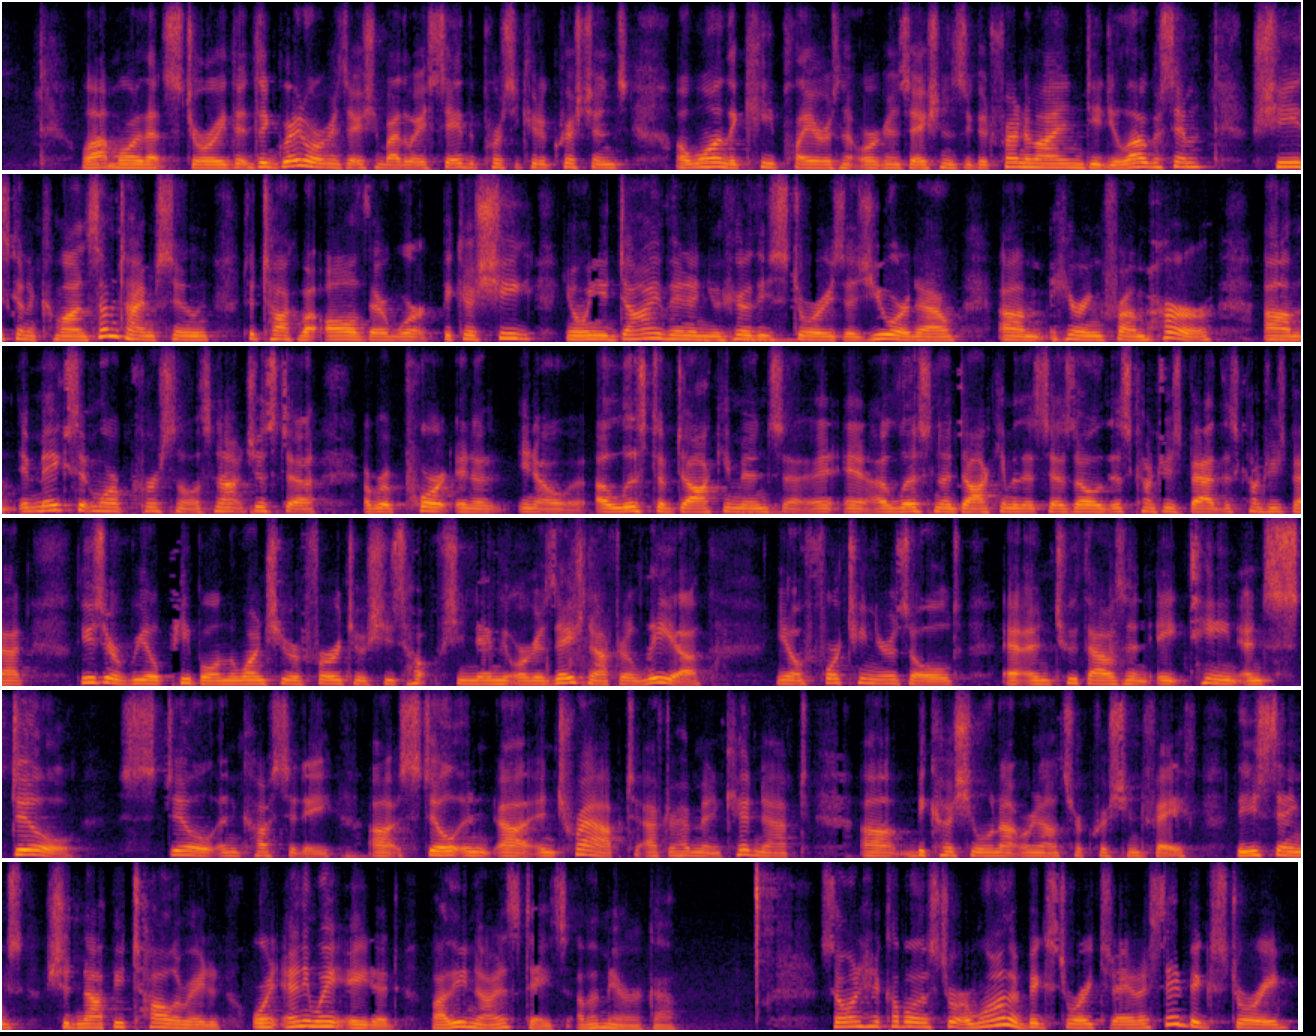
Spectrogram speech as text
a lot more of that story. The, the great organization, by the way, Save the Persecuted Christians. Uh, one of the key players in that organization is a good friend of mine, Dede Laugesen. She's going to come on sometime soon to talk about all of their work because she, you know, when you dive in and you hear these stories as you are now um, hearing from her, um, it makes it more personal. It's not just a, a report in a, you know, a list of documents, a, a list in a document that says, oh, this country's bad, this country's bad. These are real people. And the one she referred to, she's she named the organization after Leah, you know, 14 years old in 2018 and still still in custody, uh, still in, uh, entrapped after having been kidnapped uh, because she will not renounce her Christian faith. These things should not be tolerated or in any way aided by the United States of America. So I want to hit a couple of the story. One other big story today, and I say big story.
